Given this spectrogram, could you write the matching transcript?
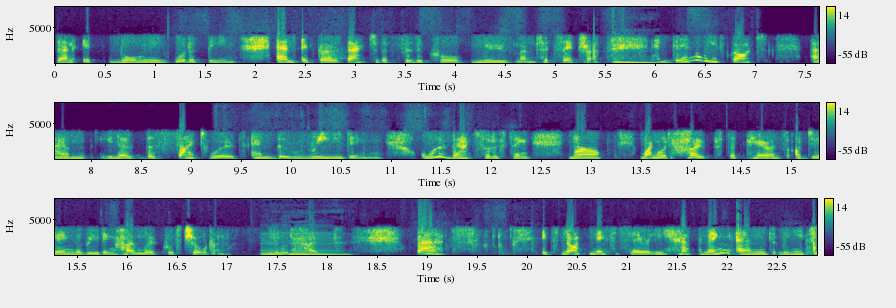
than it normally would have been. And it goes back to the physical movement, etc. And then we've got um, you know, the sight words and the reading, all of that sort of thing. Now, one would hope that parents are doing the reading homework with children. You would hope. But it's not necessarily happening, and we need to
